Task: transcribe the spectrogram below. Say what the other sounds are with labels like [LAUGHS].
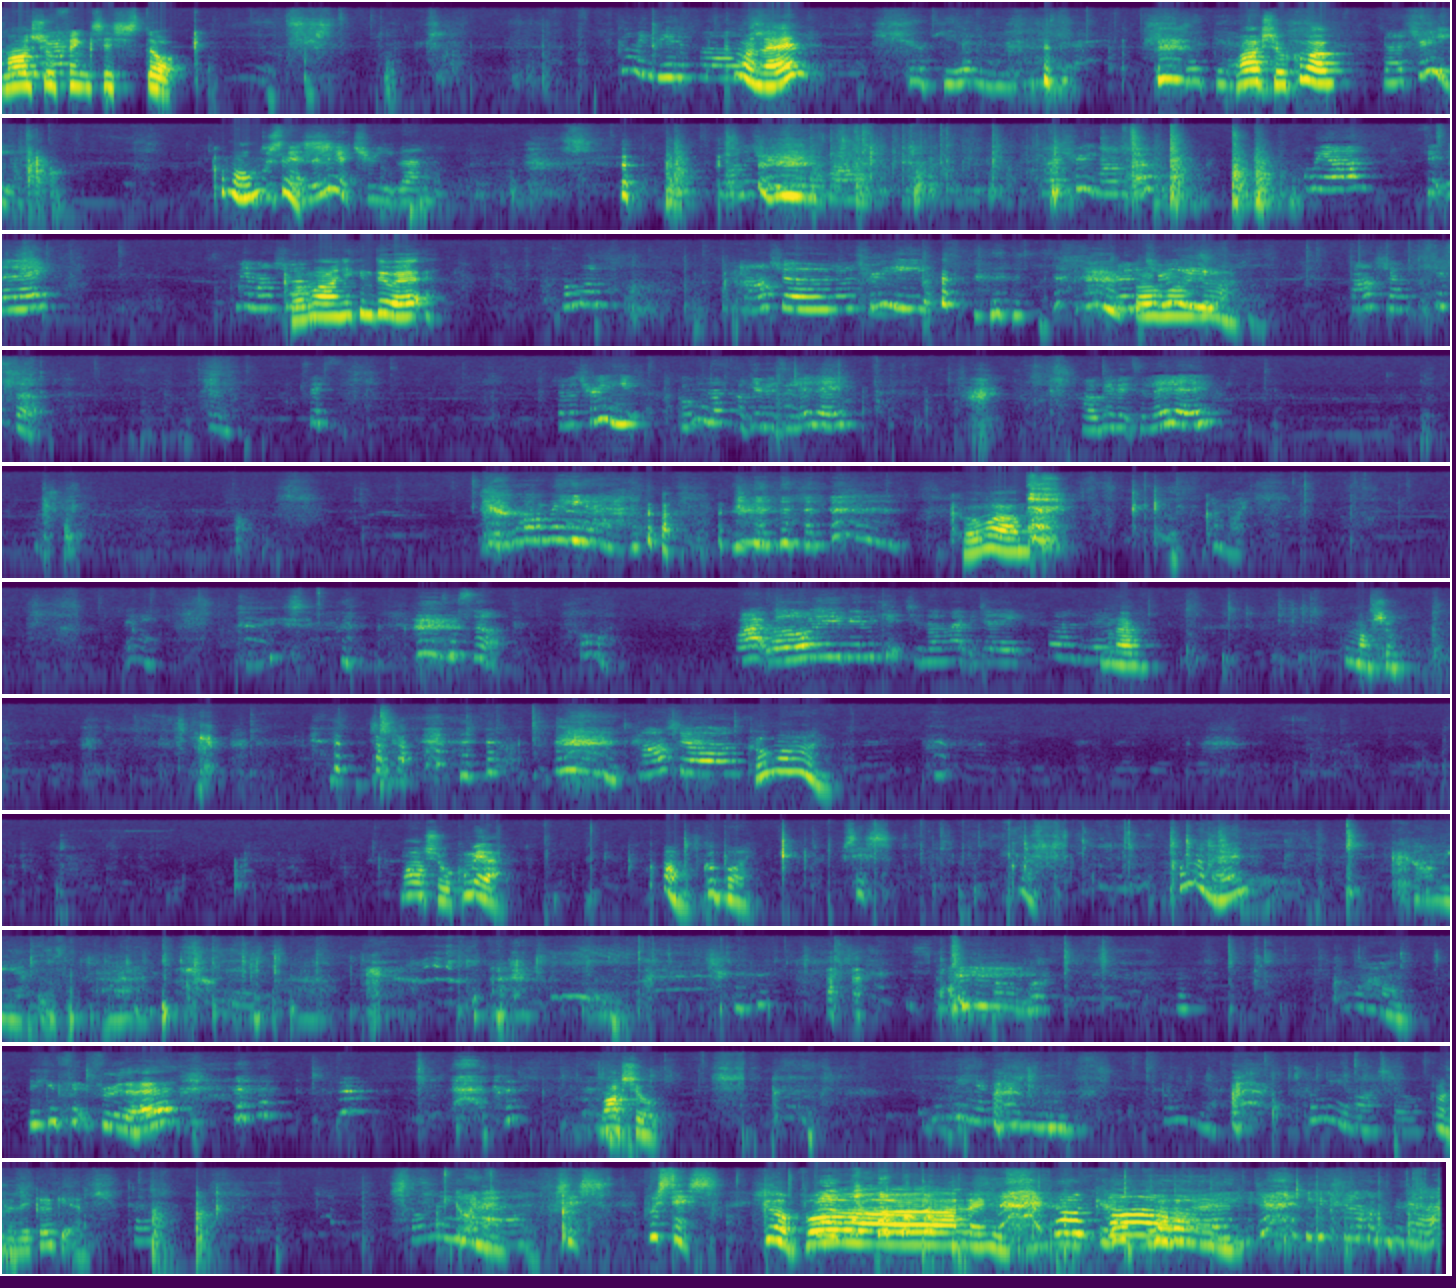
Marshall thinks he's stuck. Come in, beautiful. Come on then. Good girl. Good girl. Marshall, come on. Do you want a treat? Come on, what's Just get this? Lily a treat then. [LAUGHS] you want a treat, little pal? Want a treat, Marshall? Come here. Sit, Lily. Come here, Marshall. Come on, you can do it. Come on. Marshall, do you want a treat? [LAUGHS] want Oh my god. Marshall, sit up. Sit. Do a treat? Come on I'll give it to Lily. I'll give it to Lily. [LAUGHS] Come here. [LAUGHS] Come on. [LAUGHS] Come on. Sit up. Come on. Right, well, I'll leave you in the kitchen then, won't we, Jake? Come on, Em. Come on, Marshall. Marshall. Come on. Marshall, come here. Come on, good boy. What's this? Come on. Come on then. Come here. Come on. You can fit through there. [LAUGHS] Marshall. Come here. Come here. Come here, Marshall. Go on, Lily, go get him. Come here. Go on then. What's this? What's this? Good boy.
